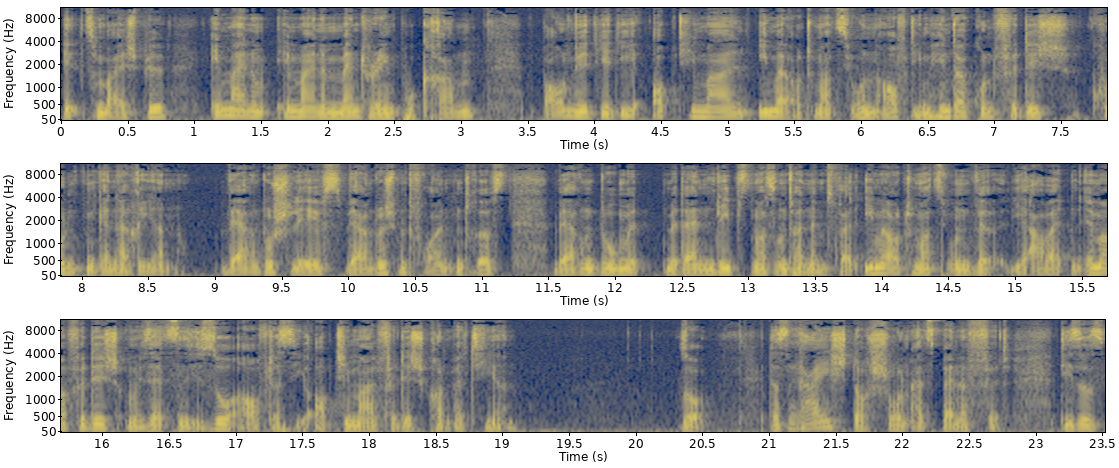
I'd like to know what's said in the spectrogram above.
äh, zum Beispiel, in meinem, in meinem Mentoring-Programm bauen wir dir die optimalen E-Mail-Automationen auf, die im Hintergrund für dich Kunden generieren während du schläfst, während du dich mit Freunden triffst, während du mit, mit deinen Liebsten was unternimmst, weil E-Mail-Automationen, die arbeiten immer für dich und wir setzen sie so auf, dass sie optimal für dich konvertieren. So. Das reicht doch schon als Benefit. Dieses,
